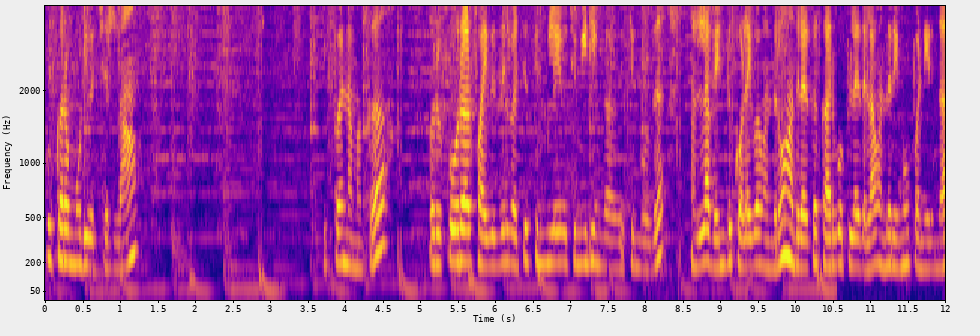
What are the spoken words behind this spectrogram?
குக்கரை மூடி வச்சிடலாம். இப்போ நமக்கு ஒரு ஃபோர் ஆர் ஃபைவ் விசில் வச்சு சிம்லேயே வச்சு மீடியமில் வைக்கும்போது நல்லா வெந்து குலைவாக வந்துடும் அதில் இருக்க கருவேப்பிலை இதெல்லாம் வந்து ரிமூவ் பண்ணிடுங்க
